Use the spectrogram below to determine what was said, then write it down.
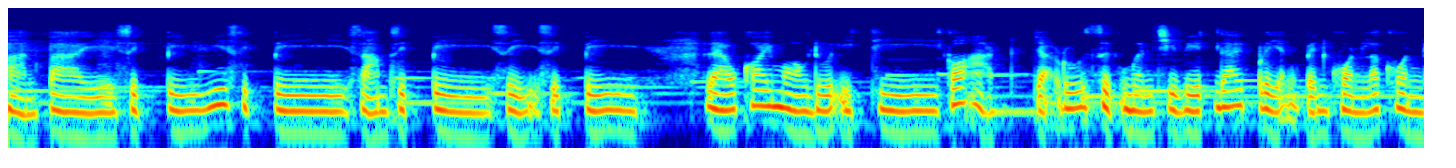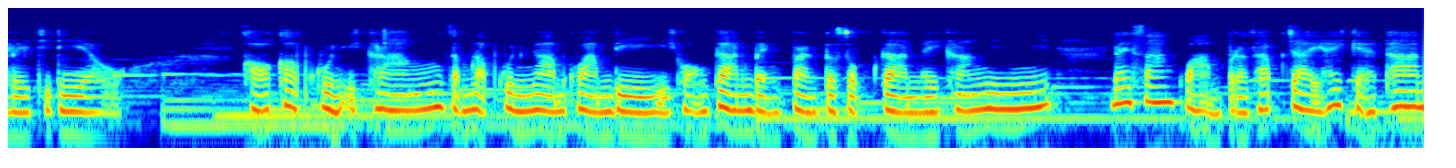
ผ่านไป 10 ปี 20 ปี 30 ปี 40 ปี แล้วค่อยมองดูอีกที ก็อาจจะรู้สึกเหมือนชีวิตได้เปลี่ยนเป็นคนละคนเลยทีเดียว ขอขอบคุณอีกครั้งสำหรับคุณงามความดีของการแบ่งปันประสบการณ์ในครั้งนี้ ได้สร้างความประทับใจให้แก่ท่าน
